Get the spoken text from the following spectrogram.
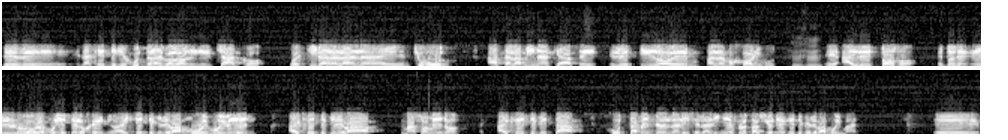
desde la gente que junta el algodón en el Chaco o esquila la lana en Chubut hasta la mina que hace el vestido en Palermo Hollywood. hay de todo. Entonces, el rubro es muy heterogéneo. Hay gente que le va muy, muy bien, hay gente que le va más o menos, hay gente que está justamente en el la línea de flotación y hay gente que le va muy mal. Eh,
